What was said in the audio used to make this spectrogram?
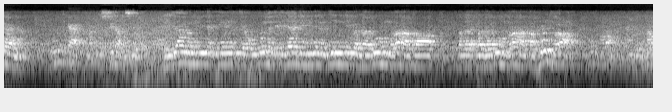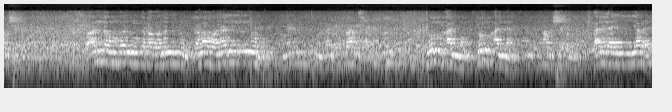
كان رجال من الإنس يعودون برجال من الجن فزادوهم وأنهم ظنوا كما ظننتم كما ظننتم جمعا جمعا أن لن يرد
